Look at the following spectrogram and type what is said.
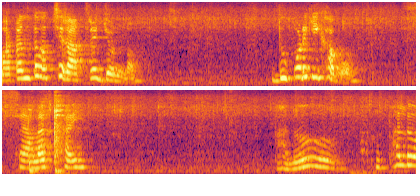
মাটন তো হচ্ছে রাত্রের জন্য। দুপুরে কি খাব? স্যালাড খাই। ভালো, খুব ভালো।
